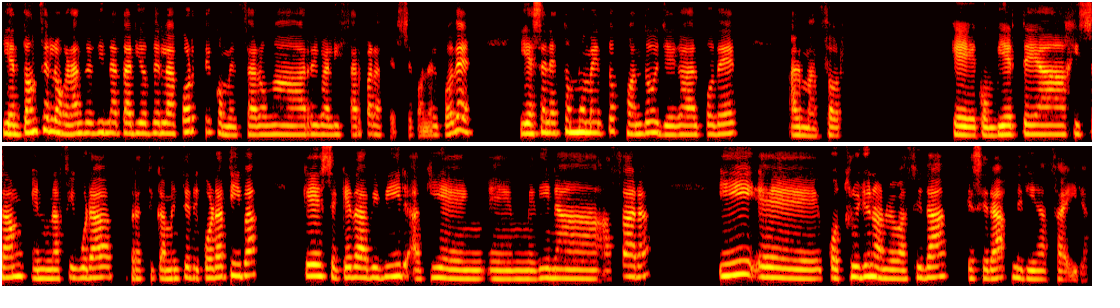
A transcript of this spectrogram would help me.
y entonces los grandes dignatarios de la corte comenzaron a rivalizar para hacerse con el poder. Y es en estos momentos cuando llega al poder Almanzor, que convierte a Hisam en una figura prácticamente decorativa que se queda a vivir aquí en, Medina Azara y eh, construye una nueva ciudad que será Medina Zaira,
